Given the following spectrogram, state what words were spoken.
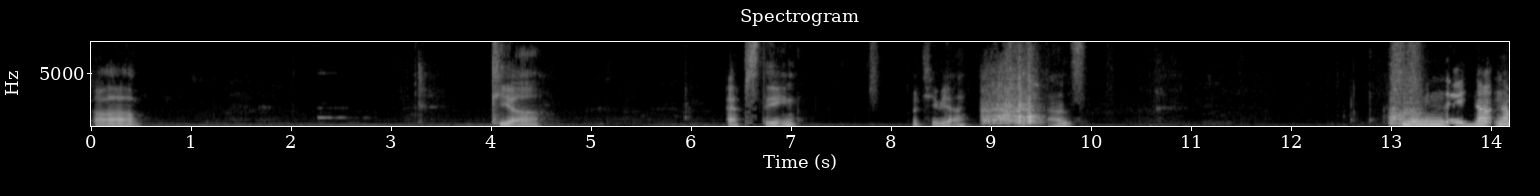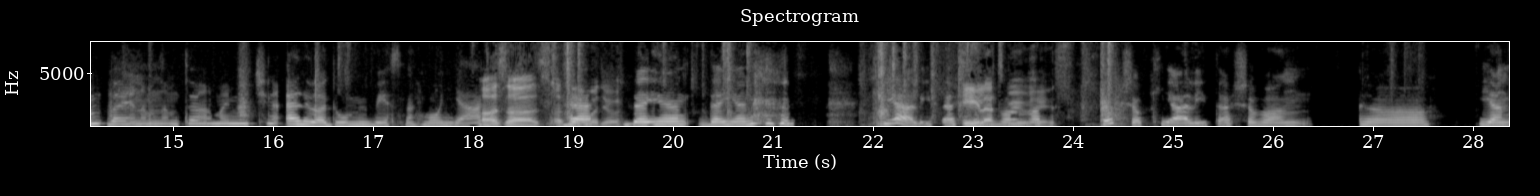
a... Ki a... Epstein. Hogy hívják? Az. Na mindegy, na, nem, várj, nem, nem tudom, majd mit csinál. Előadó művésznek mondják. Azaz, az De- én vagyok. De ilyen, de ilyen kiállításai vannak. Életművész. Tök sok kiállítása van uh, ilyen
